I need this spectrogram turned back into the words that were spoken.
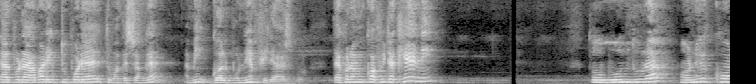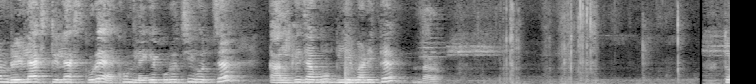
তারপরে আবার একটু পরে তোমাদের সঙ্গে আমি গল্প নিয়ে ফিরে আসব। এখন আমি কফিটা খেয়ে নিই। তো বন্ধুরা, অনেকক্ষণ রিল্যাক্স টিল্যাক্স করে এখন লেগে পড়েছি হচ্ছে, কালকে যাব বিয়ে বাড়িতে। দাঁড়াও। তো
